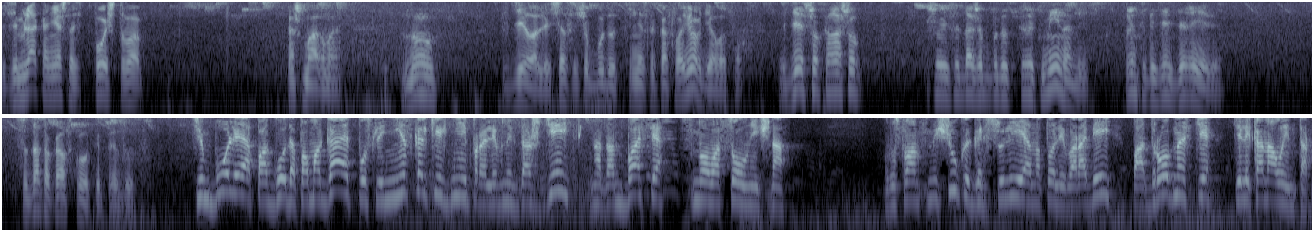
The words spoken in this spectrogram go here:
Земля, конечно, почва кошмарная. Ну, сделали. Сейчас еще будут несколько слоев делаться. Здесь что хорошо, что если даже будут крыть минами, в принципе, здесь деревья. Сюда только осколки придут. Тем более погода помогает. После нескольких дней проливных дождей на Донбассе снова солнечно. Руслан Смещук, Игорь Сули и Анатолий Воробей. Подробности телеканал Интер.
